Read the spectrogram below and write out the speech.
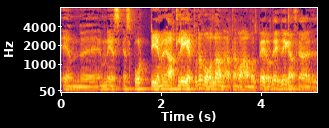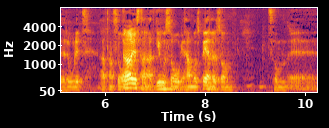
en, eh, en, en, sportig en atlet och då valde han att han var handbollsspelare och det, det är ganska roligt att han såg Ja, det. att Gio såg handbollsspelare som som eh,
